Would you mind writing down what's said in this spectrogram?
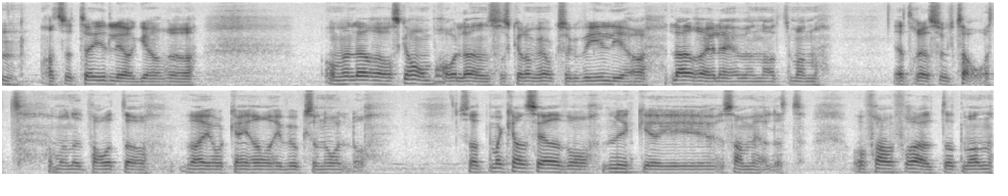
Mm. Alltså tydligare. Om en lärare ska ha en bra lön så ska de också vilja lära eleven att man ett resultat. Om man nu pratar vad jag kan göra i vuxen ålder. Så att man kan se över mycket i samhället. Och framförallt att man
